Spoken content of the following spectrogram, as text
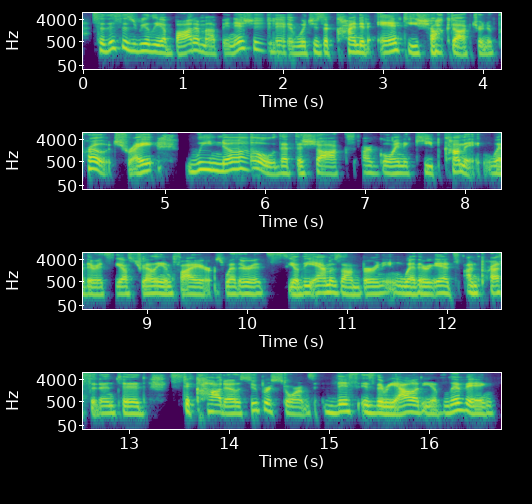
So, this is really a bottom up initiative, which is a kind of anti shock doctrine approach, right? We know that the shocks are going to keep coming, whether it's the Australian fires, whether it's you know, the Amazon burning, whether it's unprecedented staccato superstorms. This is the reality of living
